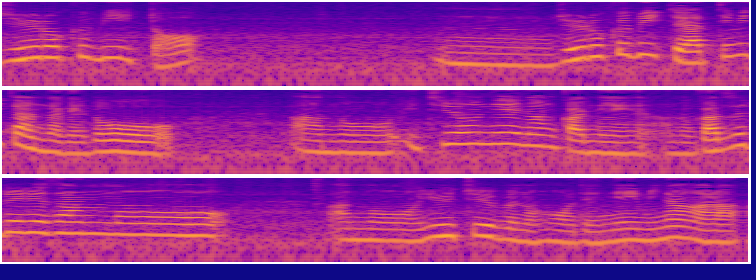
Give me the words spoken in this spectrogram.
16ビートうん16ビートやってみたんだけどあの一応ねなんかねあのガズレレさんのあの YouTube の方でね見ながら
